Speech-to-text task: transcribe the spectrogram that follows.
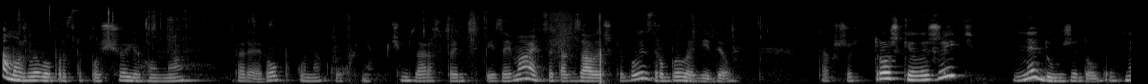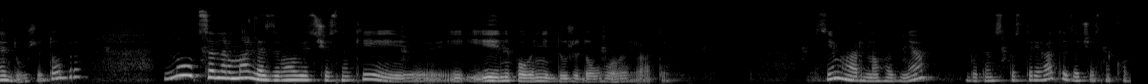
А можливо, просто пощу його на переробку на кухні. Чим зараз, в принципі, і займаються. Так, залишки були, зробила відео. Так що трошки лежить. Не дуже добре, не дуже добре. Ну, це нормально, зимові чесники і, і не повинні дуже довго лежати. Всім гарного дня! Будемо спостерігати за чесником.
